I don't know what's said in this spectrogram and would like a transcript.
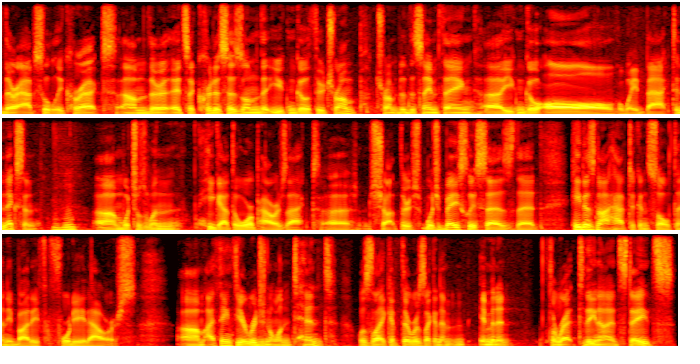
they're absolutely correct. Um, it's a criticism that you can go through Trump. Trump did the same thing. Uh, you can go all the way back to Nixon, mm-hmm. um, which was when he got the War Powers Act uh, shot through, which basically says that he does not have to consult anybody for 48 hours. Um, I think the original intent was like if there was like an imminent threat to the United States,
